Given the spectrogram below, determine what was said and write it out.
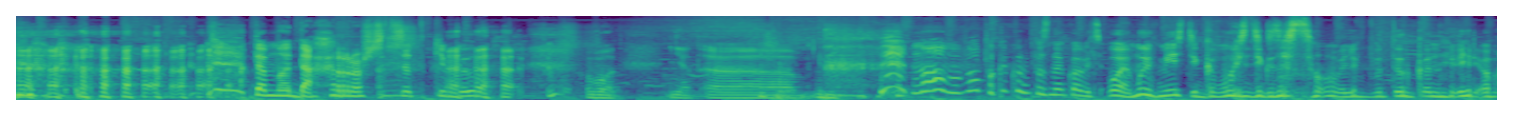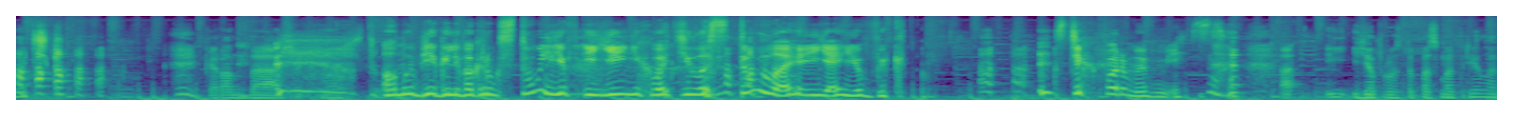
Тамада хороший все-таки был. Вот. Нет. ам, Мама, папа, как вы познакомились? Ой, мы вместе гвоздик засовывали в бутылку на веревочке. Карандашик. что- А мы бегали вокруг стульев, и ей не хватило стула, и я ее выкнул. С тех пор мы вместе. А, я просто посмотрела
